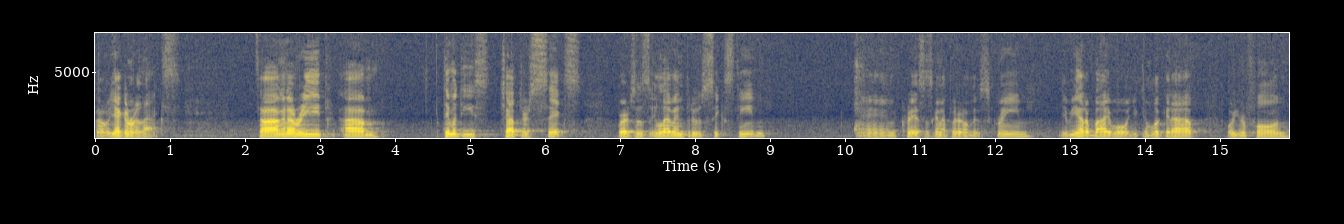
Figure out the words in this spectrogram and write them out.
So you can relax. So I'm gonna read um, Timothy chapter six, verses 11 through 16. And Chris is going to put it on the screen. If you had a Bible, you can look it up, or your phone,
